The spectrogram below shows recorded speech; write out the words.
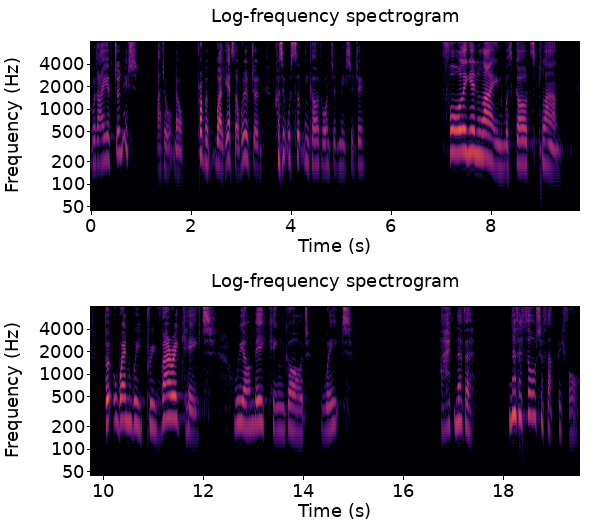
would I have done it? I don't know. Probably, well, yes, I would have done, because it was something God wanted me to do. Falling in line with God's plan. But when we prevaricate, we are making God wait. I had never, never thought of that before.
